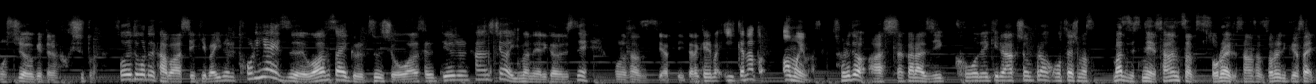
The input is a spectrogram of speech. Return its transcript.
模試を受けての復習とか、そういうところでカバーしていけばいいので、とりあえず、ワンサイクル、通知を終わらせるっていうのに関しては、今のやり方ですね、この3冊やっていただければいいかなと思います。それれでは、明日から実行できるアクションプランをお伝えします。まずですね、3冊揃える、3冊揃えてください。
